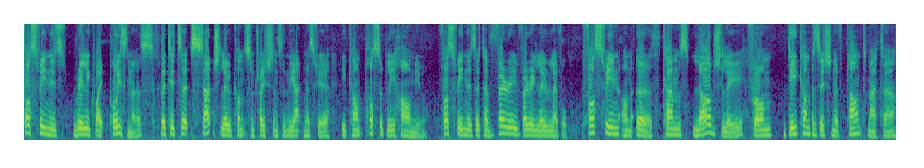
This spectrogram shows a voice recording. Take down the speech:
Phosphine is really quite poisonous, but it's at such low concentrations in the atmosphere, it can't possibly harm you. Phosphine is at a very, very low level. Phosphine on Earth comes largely from decomposition of plant matter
